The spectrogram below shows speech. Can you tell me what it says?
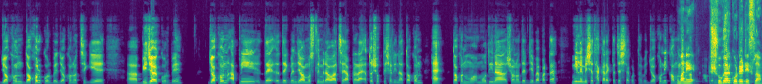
যখন দখল করবে, যখন হচ্ছে গিয়ে বিজয় করবে, যখন আপনি দেখবেন যে অমুসলিমরাও আছে, আপনারা এত শক্তিশালী না তখন হ্যাঁ, তখন মদিনা সনদের যে ব্যাপারটা মিলেমিশে থাকার একটা চেষ্টা করতে হবে। যখনই ক্ষমতা মানে sugar coated Islam.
